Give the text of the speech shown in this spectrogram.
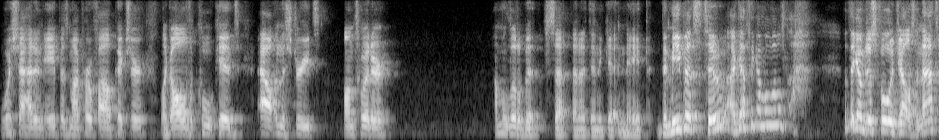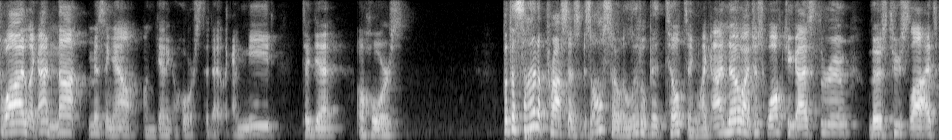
wish I had an ape as my profile picture, like all the cool kids out in the streets on Twitter. I'm a little bit upset that I didn't get an ape. The me bits too. I think I'm a little. I think I'm just fully jealous, and that's why, like, I'm not missing out on getting a horse today. Like, I need to get a horse. But the sign up process is also a little bit tilting. Like, I know I just walked you guys through those two slides.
